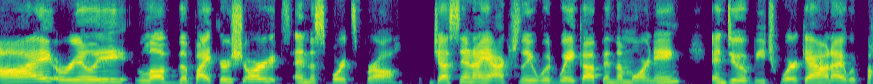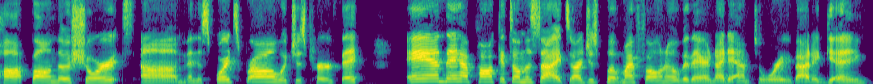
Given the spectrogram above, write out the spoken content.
I really love the biker shorts and the sports bra. Justin and I actually would wake up in the morning and do a beach workout, and I would pop on those shorts um, and the sports bra, which is perfect. And they have pockets on the side, so I just put my phone over there, and I didn't have to worry about it getting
